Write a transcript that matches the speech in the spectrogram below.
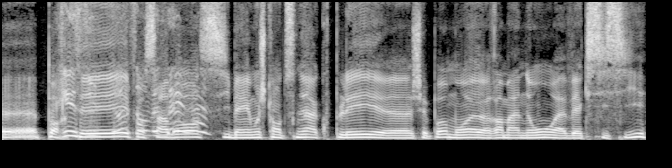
euh, porter Résultat, pour savoir dire, hein? si ben moi je continue à coupler euh, je sais pas moi Romano avec Sissi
